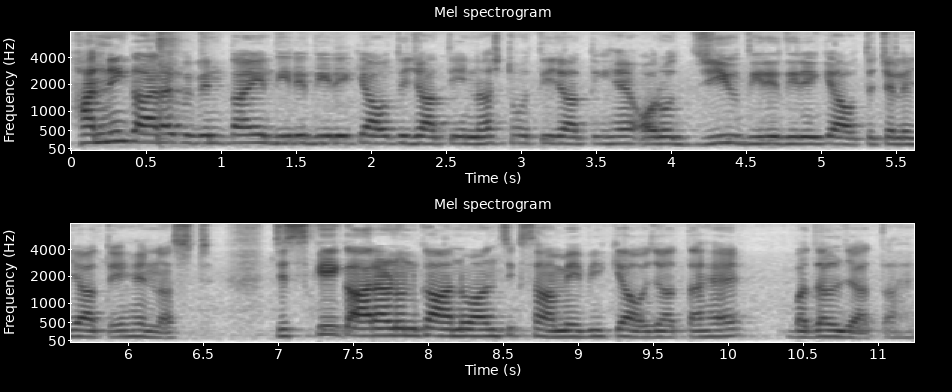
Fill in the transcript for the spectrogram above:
हानिकारक विभिन्नताएँ धीरे धीरे क्या होती जाती हैं, नष्ट होती जाती हैं और वो जीव धीरे धीरे क्या होते चले जाते हैं, नष्ट। जिसके कारण उनका आनुवांशिक साम्य भी क्या हो जाता है, बदल जाता है।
